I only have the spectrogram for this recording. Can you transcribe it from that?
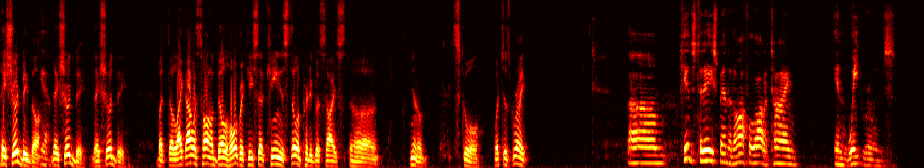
They should be, Bill. Yeah. They should be. They should be. But uh, like I was talking to Bill Holbrook, he said Keene is still a pretty good size, uh, you know, school, which is great. Um, kids today spend an awful lot of time in weight rooms.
